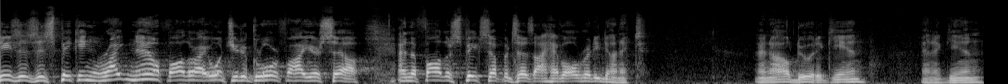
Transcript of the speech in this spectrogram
Jesus is speaking right now, Father, I want you to glorify yourself. And the Father speaks up and says, I have already done it. And I'll do it again and again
